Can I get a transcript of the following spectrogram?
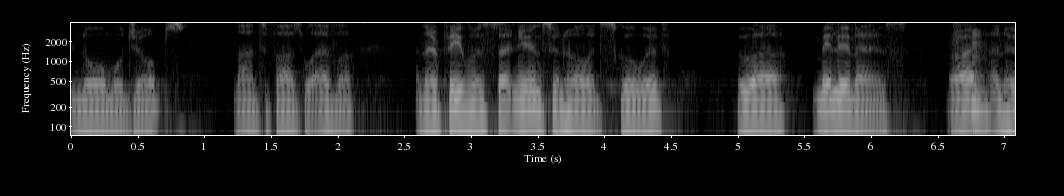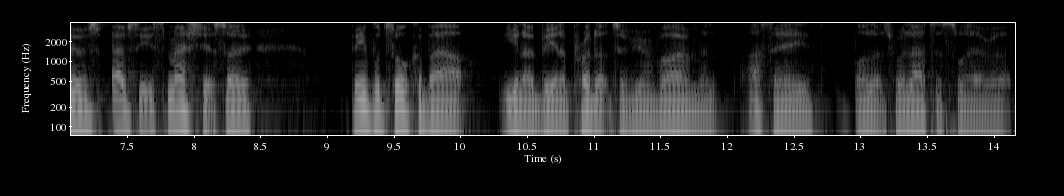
normal jobs, nine to fives, whatever. And there are people in Stoke Newington who I went to school with who are millionaires, right? and who have absolutely smashed it. So people talk about, you know, being a product of your environment. I say bollocks, we're allowed to swear, right?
